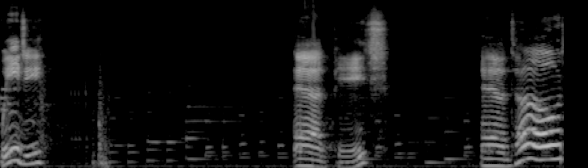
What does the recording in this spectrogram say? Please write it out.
Luigi and Peach. And Toad.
